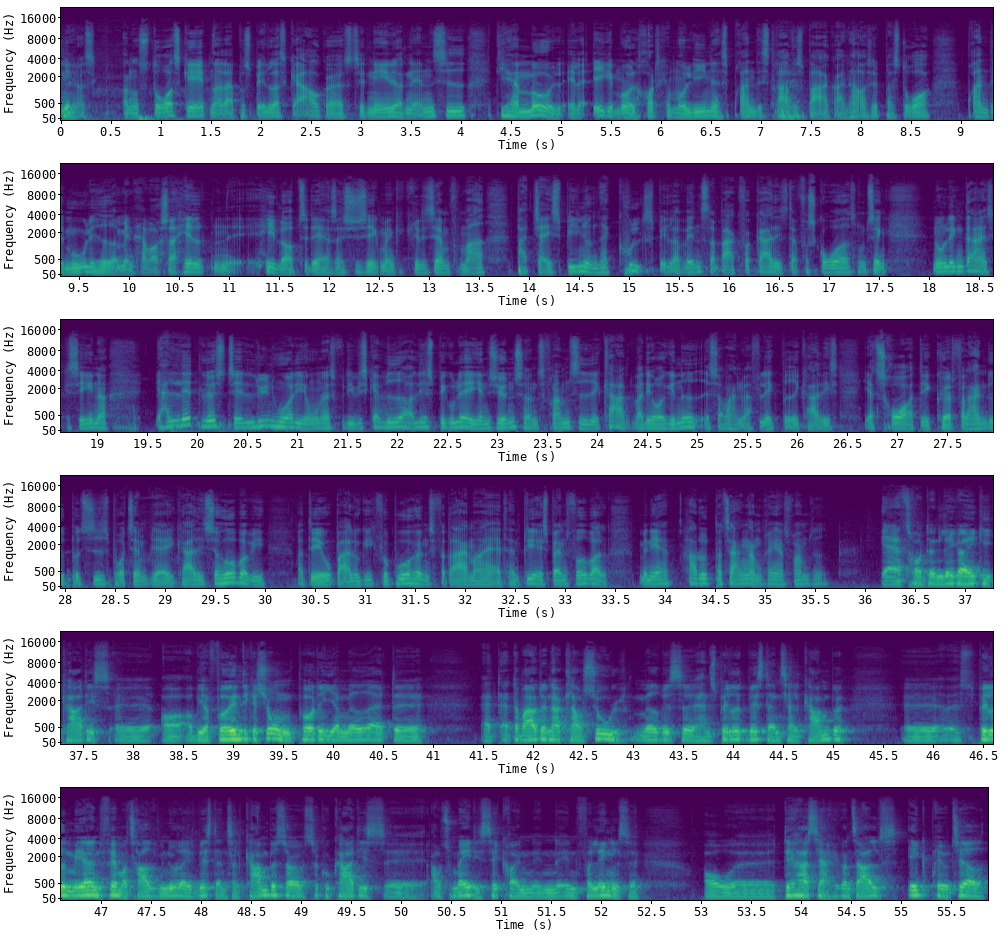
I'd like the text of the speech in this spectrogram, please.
enig, og nogle store skæbner, der er på spil, der skal afgøres til den ene og den anden side. De her mål, eller ikke mål, Jorge Molinas brændte straffespark, og han har også et par store brændte muligheder, men han var så helten helt op til det her, så jeg synes ikke, man kan kritisere ham for meget. Pacha Espino, den her kultspiller, venstre bak for Gardis, der får scoret og sådan nogle ting nogle legendariske scener. Jeg har lidt lyst til lynhurtigt, Jonas, fordi vi skal videre og lige spekulere i Jens Jønssons fremtid. Det er klart, var de rykket ned, så var han i hvert fald ikke blevet i Cardis. Jeg tror, at det er kørt for langt ud på et sidespor til, han bliver i Cardis. Så håber vi, og det er jo bare logik for burhøns for dig og mig, at han bliver i spansk fodbold. Men ja, har du et par tanker omkring hans fremtid? Ja, jeg tror, den ligger ikke i Cardis, øh, og, og vi har fået indikationen på det i og med, at, øh, at, at der var jo den her klausul med, hvis øh, han spillede et vist antal kampe, øh, spillede mere end 35 minutter i et vist antal kampe, så, så kunne Cardis øh, automatisk sikre en, en, en forlængelse. Og øh, det har Sergio González ikke prioriteret.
